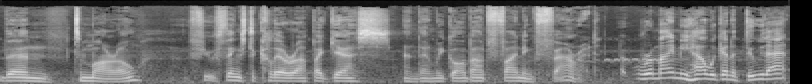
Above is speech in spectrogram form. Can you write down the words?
Then tomorrow, a few things to clear up, I guess, and then we go about finding Pharod. Remind me how we're gonna do that?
